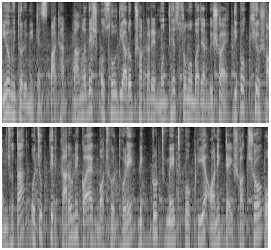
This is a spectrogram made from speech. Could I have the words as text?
নিয়মিত রেমিটেন্স পাঠান। বাংলাদেশ ও সৌদি আরব সরকারের মধ্যে শ্রমবাজার বিষয়ে দ্বিপক্ষীয় সমঝোতা ও চুক্তির কারণে কয়েক বছর ধরে রিক্রুটমেন্ট প্রক্রিয়া অনেকটাই স্বচ্ছ ও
